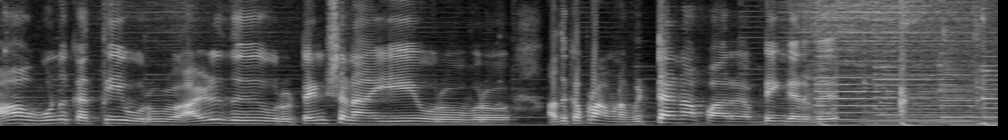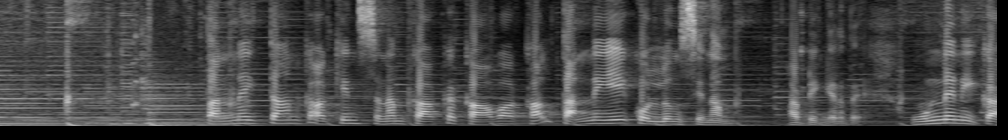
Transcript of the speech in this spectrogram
ஆ ஊனு கத்தி ஒரு அழுது ஒரு டென்ஷன் ஆகி ஒரு ஒரு அதுக்கப்புறம் அவனை விட்டானா பாரு அப்படிங்கிறது. தன்னைத்தான் காக்கின் சினம் காக்க காவாக்கால் தன்னையே கொல்லும் சினம் அப்படிங்கிறது. உன்னை நீ கா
